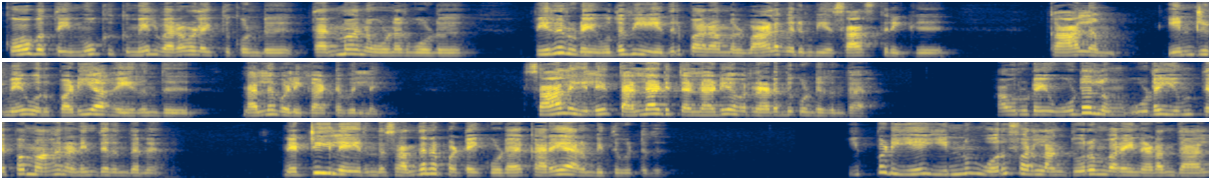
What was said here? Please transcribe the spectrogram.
கோபத்தை மூக்குக்கு மேல் வரவழைத்து கொண்டு தன்மான உணர்வோடு பிறருடைய உதவியை எதிர்பாராமல் வாழ விரும்பிய சாஸ்திரிக்கு காலம் என்றுமே ஒரு படியாக இருந்து நல்ல வழி காட்டவில்லை. சாலையிலே தள்ளாடி தள்ளாடி அவர் நடந்து கொண்டிருந்தார். அவருடைய உடலும் உடையும் தெப்பமாக நனைந்திருந்தன. நெற்றியிலே இருந்த சந்தனப்பட்டை கூட கரைய ஆரம்பித்து விட்டது. இப்படியே இன்னும் ஒரு ஃபர்லாங் தூரம் வரை நடந்தால்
